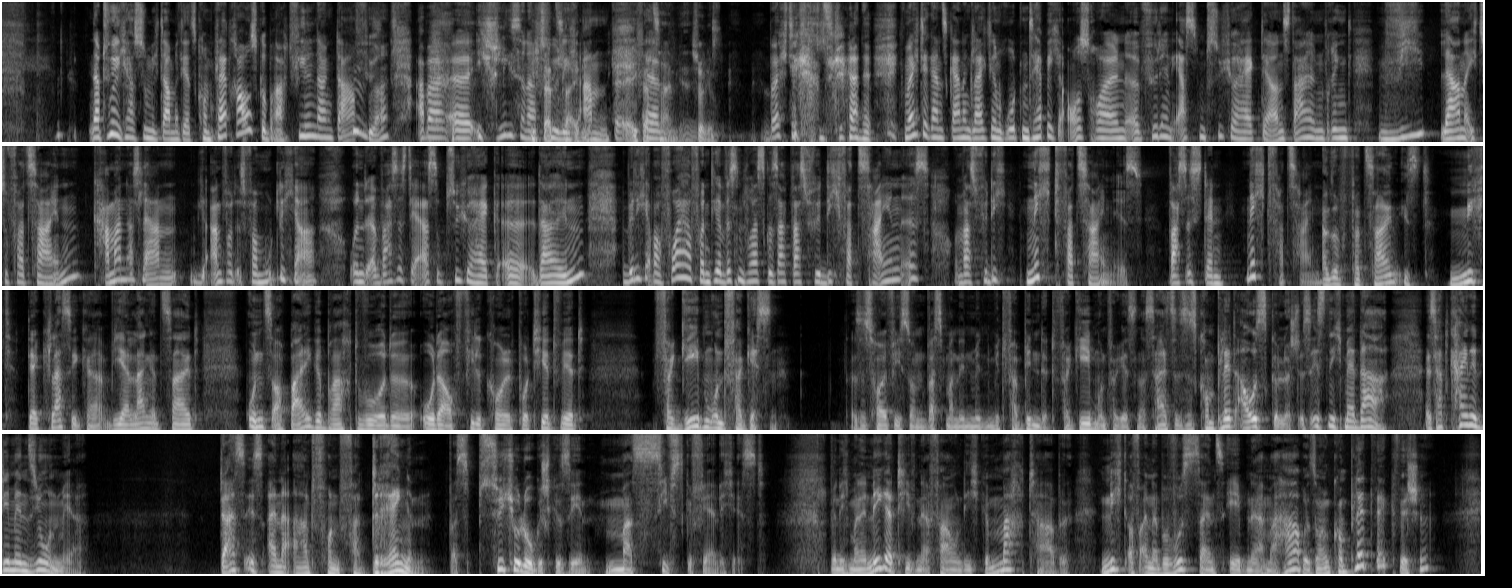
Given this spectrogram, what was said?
natürlich hast du mich damit jetzt komplett rausgebracht. Vielen Dank dafür. Aber äh, ich schließe Ich natürlich dir. an. Äh, Ich verzeih Ähm, mir, Entschuldigung. Möchte ganz gerne, ich möchte ganz gerne gleich den roten Teppich ausrollen äh, für den ersten Psychohack, der uns dahin bringt, wie lerne ich zu verzeihen? Kann man das lernen? Die Antwort ist vermutlich ja. Und äh, was ist der erste Psychohack äh, dahin? Will ich aber vorher von dir wissen, du hast gesagt, was für dich Verzeihen ist und was für dich nicht Verzeihen ist. Was ist denn nicht Verzeihen? Also Verzeihen ist nicht der Klassiker, wie er lange Zeit uns auch beigebracht wurde oder auch viel kolportiert wird. Vergeben und vergessen. Das ist häufig so ein, was man mit, mit verbindet. Vergeben und vergessen. Das heißt, es ist komplett ausgelöscht. Es ist nicht mehr da. Es hat keine Dimension mehr. Das ist eine Art von Verdrängen, was psychologisch gesehen massivst gefährlich ist. Wenn ich meine negativen Erfahrungen, die ich gemacht habe, nicht auf einer Bewusstseinsebene einmal habe, sondern komplett wegwische,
